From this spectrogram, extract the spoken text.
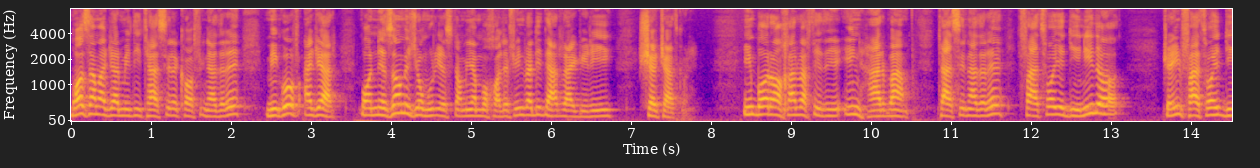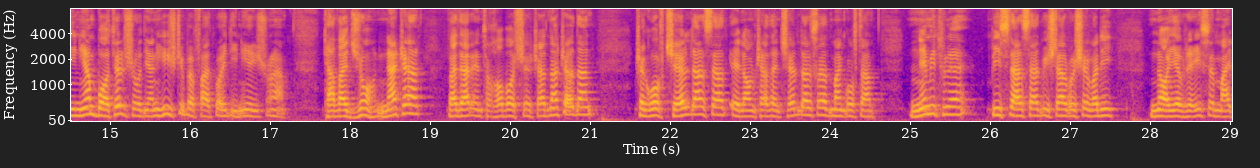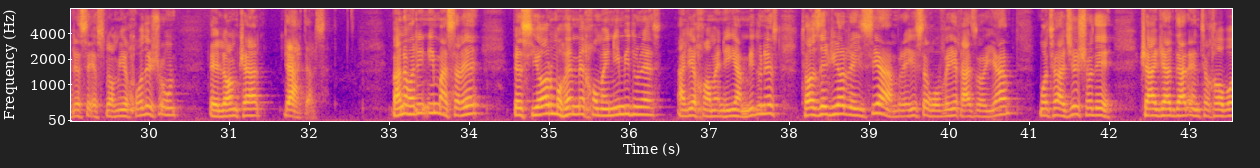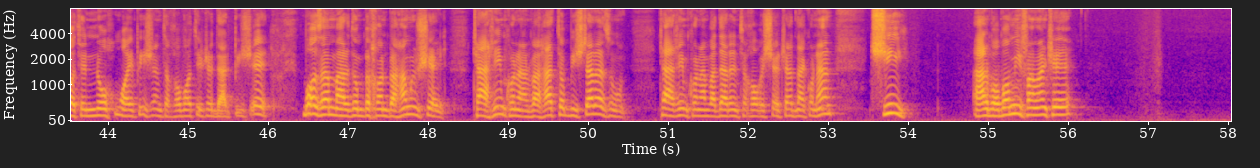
باز هم اگر می‌دید تاثیر کافی نداره می‌گفت اگر با نظام جمهوری اسلامی هم مخالفین ولی در رأیگیری شرکت کنید این بار آخر وقتی این حربم تاثیر نداره فتوای دینی داد که این فتوای دینی هم باطل شد. یعنی هیچی به فتوای دینی ایشون هم توجه نکرد و در انتخابات شرکت نکردن که گفت 40 درصد اعلام کردن 40 درصد. من گفتم نمی‌تونه 20 درصد بیشتر باشه ولی نایب رئیس مجلس اسلامی خودشون اعلام کرد 10 درصد. بنابراین این مسئله بسیار مهم خمینی می‌دونست علی خامنه‌ای هم می‌دونست. تازه یا رئیسی هم رئیس قوه قضایی هم متوجه شده که اگر در انتخابات نه ماه پیش انتخاباتی که در پیشه بازم مردم بخوان به همون شکل تحریم کنن و حتی بیشتر از اون تحریم کنن و در انتخاب شرکت نکنن چی؟ اربابا می‌فهمن که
